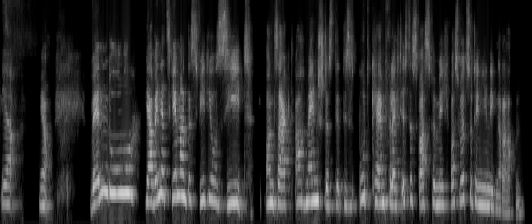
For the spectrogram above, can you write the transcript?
Ja. Ja. Wenn du, ja, wenn jetzt jemand das Video sieht und sagt, ach Mensch, das, dieses Bootcamp, vielleicht ist das was für mich, was würdest du denjenigen raten?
